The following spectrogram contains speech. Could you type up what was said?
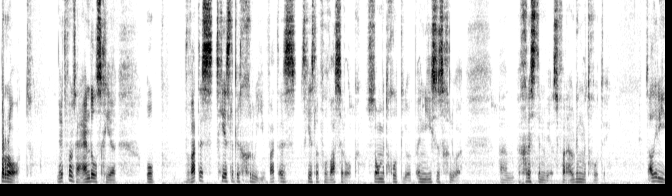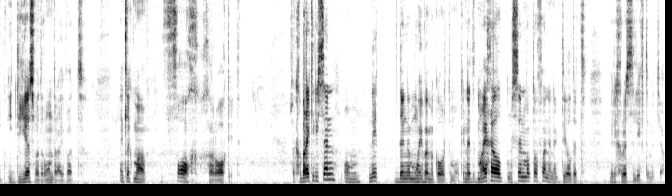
praat. Net vir ons handles gee op wat is geestelike groei? Wat is geestelik volwasse raak? Saam met God loop, in Jesus glo. Um 'n Christen wees, verhouding met God hê. Dis al hierdie idees wat ronddryf wat eintlik maar vaag geraak het. So ek gebruik hierdie sin om net dinge mooi bymekaar te maak. En dit het my gehelp om sin maak daarvan en ek deel dit met die grootste liefde met jou.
